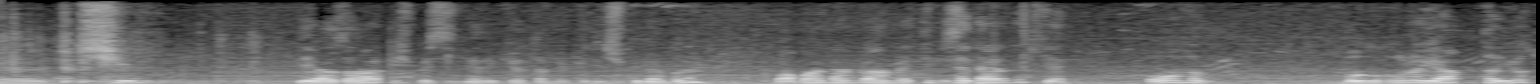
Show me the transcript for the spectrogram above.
e, Çin biraz ağır pişmesi gerekiyor tabii pirinç pilavının. Babaannem rahmetli bize derdi ki oğlum bulguru yap da yut,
